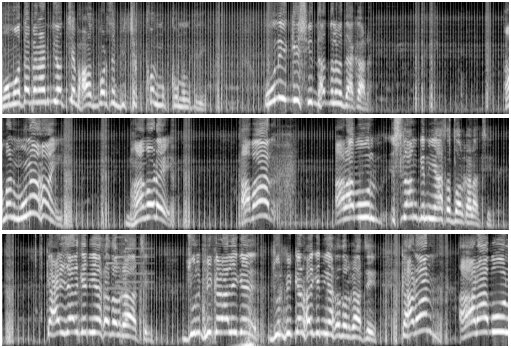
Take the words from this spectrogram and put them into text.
মমতা ব্যানার্জি হচ্ছে ভারতবর্ষের বিচক্ষণ মুখ্যমন্ত্রী। উনি কি সিদ্ধান্ত নেবে দেখার? আমার মনে হয় ভাঙড়ে আবার আরাবুল ইসলামকে নিয়ে আসা দরকার আছে, কাইজারকে নিয়ে আসা দরকার আছে, জুলফিকার আলীকে, জুলফিকার ভাইকে নিয়ে আসা দরকার আছে। কারণ আরাবুল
